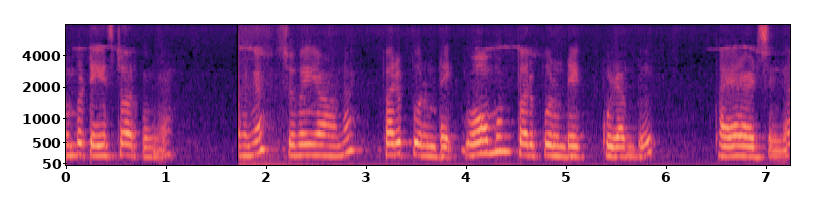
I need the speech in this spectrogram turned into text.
ரொம்ப டேஸ்ட்டாக இருக்குங்க. பாருங்க சுவையான பருப்பு உருண்டை. ஓமம் பருப்பு உருண்டை குழம்பு தயாராகிடுச்சுங்க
